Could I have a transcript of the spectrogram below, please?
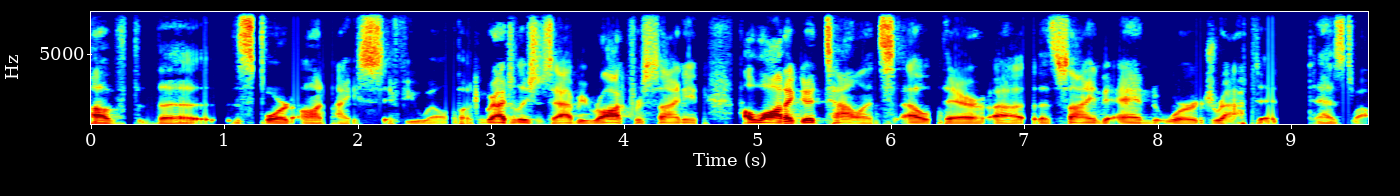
of the, sport on ice, if you will. But congratulations to Abby Roque for signing a lot of good talents out there uh, that signed and were drafted as well.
